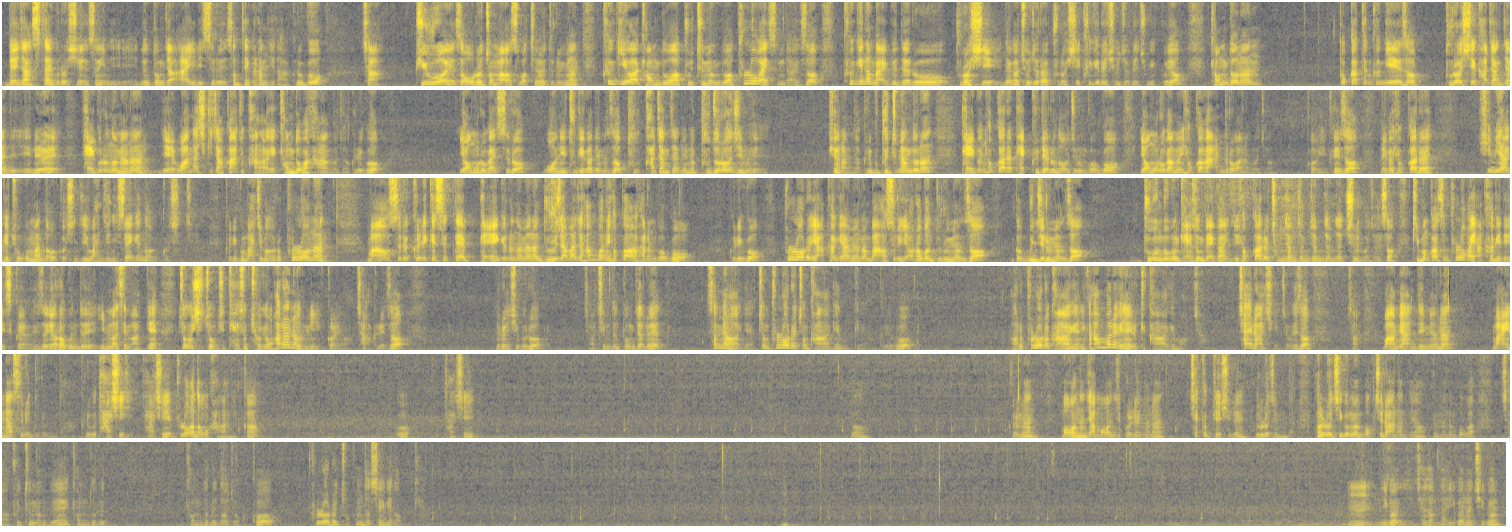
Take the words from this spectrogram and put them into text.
내장 스타일 브러쉬에서 이 눈동자 아이리스를 선택을 합니다. 그리고 자 뷰어에서 오른쪽 마우스 버튼을 누르면 크기와 경도와 불투명도와 플로가 있습니다. 그래서 크기는 말 그대로 브러쉬 내가 조절할 브러쉬의 크기를 조절해 주겠고요. 경도는 똑같은 크기에서 브러쉬의 가장자리를 100으로 놓으면은 예, 완화시키지 않고 아주 강하게 경도가 강한 거죠. 그리고 0으로 갈수록 원이 두 개가 되면서 부- 가장자리는 부드러워짐을 표현합니다. 그리고 불투명도는 100은 효과를 100 그대로 넣어주는 거고 0으로 가면 효과가 안 들어가는 거죠. 거의. 그래서 내가 효과를 희미하게 조금만 넣을 것인지 완전히 세게 넣을 것인지. 그리고 마지막으로 플로는 마우스를 클릭했을 때 100으로 넣으면 누르자마자 한 번에 효과가 가는 거고 그리고 플로를 약하게 하면은 마우스를 여러 번 누르면서 그러니까 문지르면서 부분 부분 계속 내가 이제 효과를 점점 점점 점점 주는 거죠. 그래서 기본 값은 플로가 약하게 돼 있을 거예요. 그래서 여러분들 입맛에 맞게 조금씩 조금씩 계속 적용하라는 의미일 거예요. 자, 그래서 이런 식으로 자 지금 눈동자를 선명하게 좀 플로를 좀 강하게 해볼게요. 그리고 바로 플로를 강하게 하니까 한 번에 그냥 이렇게 강하게 먹죠. 차이를 아시겠죠? 그래서 자 마음에 안 들면은 마이너스를 누릅니다. 그리고 다시 다시 플로가 너무 강하니까 그리고 다시 이거 그러면 먹었는지 안 먹었는지 보려면은 체크 표시를 눌러줍니다. 별로 지금은 먹지를 않았네요. 그러면은 뭐가 자 불투명도에 경도를 경도를 넣어줬고 플로를 조금 더 세게 넣어볼게요. 음? 음, 이건 죄송합니다. 이거는 지금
